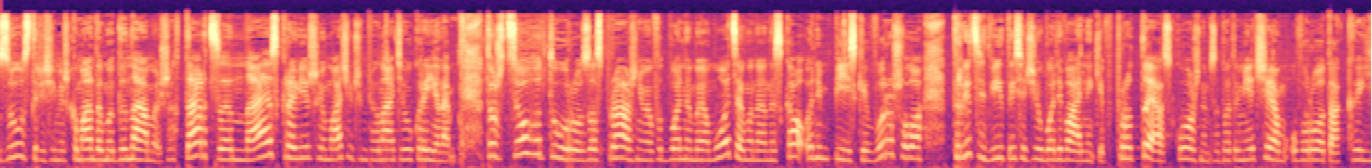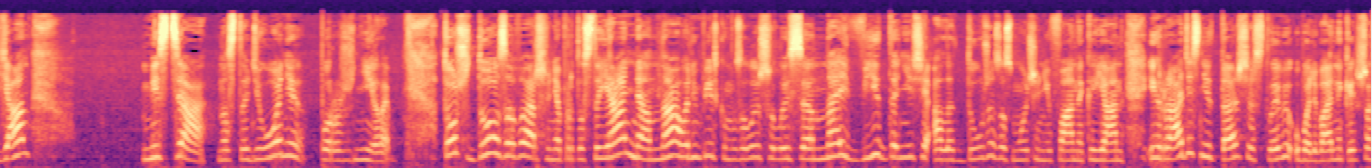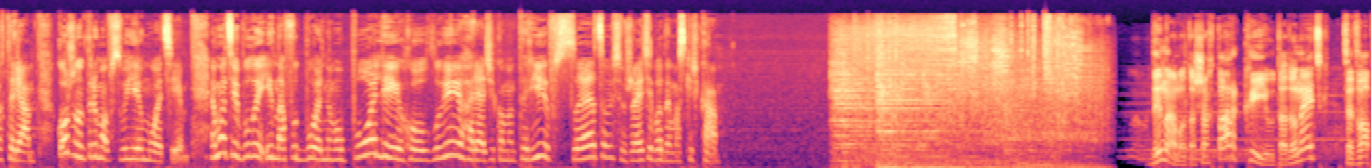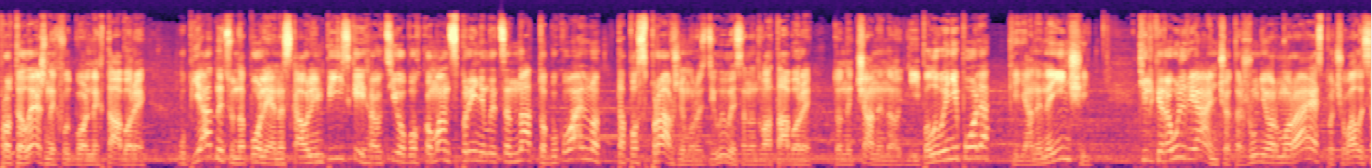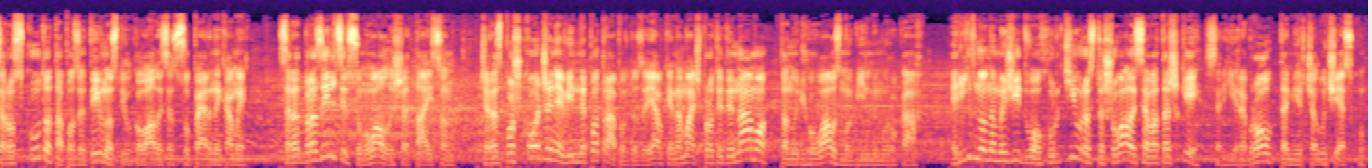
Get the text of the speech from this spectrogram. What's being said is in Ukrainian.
Зустрічі між командами Динамо і Шахтар це найяскравіший матч у чемпіонаті України. Тож цього туру за справжніми футбольними емоціями на НСК Олімпійський вирушило 32 тисячі вболівальників. Проте з кожним забитим м'ячем у ворота киян місця на стадіоні порожніли. Тож до завершення протистояння на Олімпійському залишилися найвідданіші, але дуже засмучені фани киян і радісні та щасливі уболівальники Шахтаря. Кожен отримав свої емоції. Емоції були і на футбольному полі, голи, гарячі коментарі. Все це у сюжеті Вадима Скічка. Динамо та Шахтар, Київ та Донецьк це два протилежних футбольних табори. У п'ятницю на полі НСК Олімпійський гравці обох команд сприйняли це надто буквально та по-справжньому розділилися на два табори: донеччани на одній половині поля, кияни на іншій. Тільки Рауль Ріанчо та Жуніор Мораєс почувалися розкуто та позитивно спілкувалися з суперниками. Серед бразильців сумував лише Тайсон. Через пошкодження він не потрапив до заявки на матч проти Динамо та нудьгував з мобільним у руках. Рівно на межі двох гуртів розташувалися ватажки Сергій Ребров та Мірча Луческу.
